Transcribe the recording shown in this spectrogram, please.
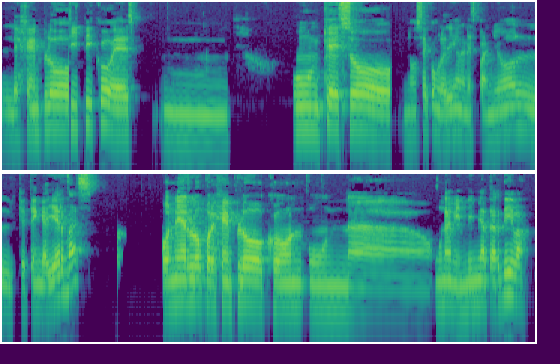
el ejemplo típico es mm, un queso, no sé cómo lo digan en español, que tenga hierbas ponerlo, por ejemplo, con una, una vendimia tardiva.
